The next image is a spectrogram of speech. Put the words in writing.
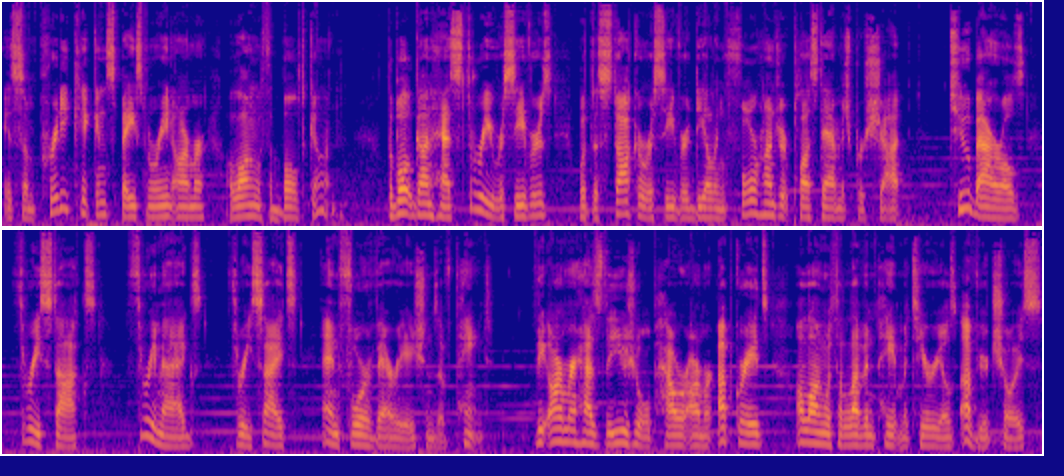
is some pretty kickin' Space Marine armor along with a bolt gun. The bolt gun has three receivers, with the Stalker receiver dealing 400 plus damage per shot, two barrels, three stocks, three mags, three sights, and four variations of paint. The armor has the usual power armor upgrades, along with 11 paint materials of your choice.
